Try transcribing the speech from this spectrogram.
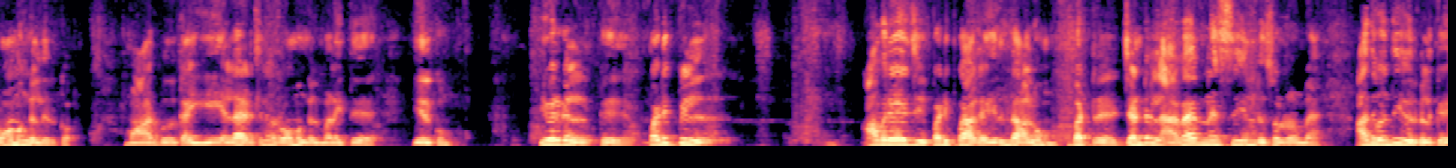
ரோமங்கள் இருக்கும். மார்பு கை எல்லா இடத்துலையும் ரோமங்கள் மலைத்து இருக்கும். இவர்களுக்கு படிப்பில் ஆவரேஜ் படிப்பாக இருந்தாலும் பட் ஜென்ரல் அவேர்னஸ் என்று சொல்கிறோமே அது வந்து இவர்களுக்கு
